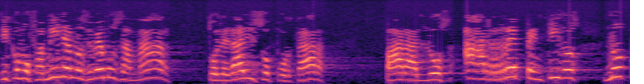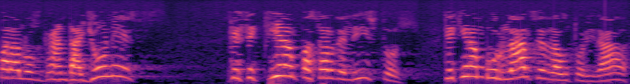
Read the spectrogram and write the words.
Y como familia nos debemos amar, tolerar y soportar para los arrepentidos, no para los grandallones que se quieran pasar de listos, que quieran burlarse de la autoridad,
